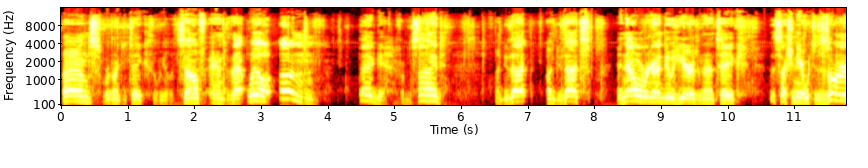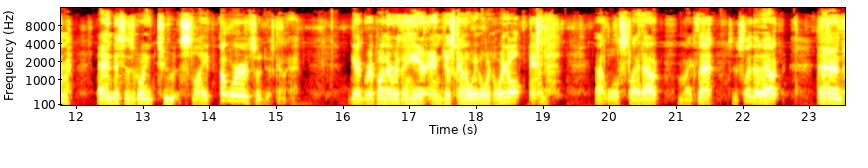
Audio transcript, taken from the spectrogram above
and we're going to take the wheel itself, and that will unpeg from the side, undo that, undo that, and now what we're going to do here is we're going to take this section here, which is his arm, and this is going to slide outward, so just kind of get a grip on everything here and just kind of wiggle, wiggle, wiggle, and that will slide out like that. So just slide that out and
